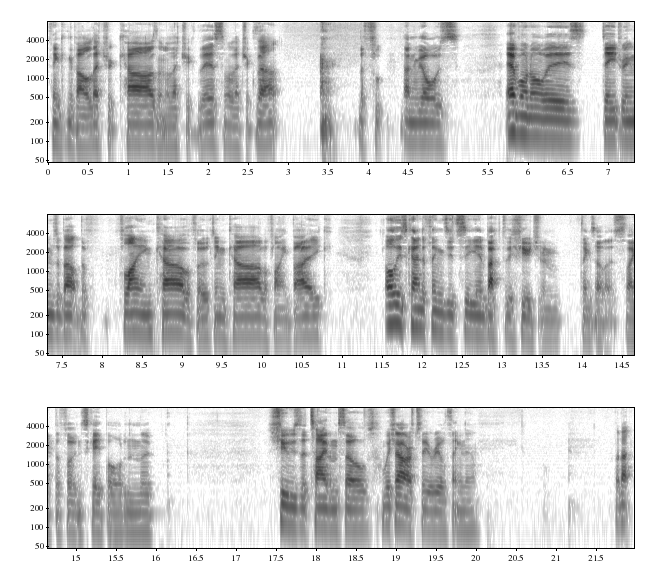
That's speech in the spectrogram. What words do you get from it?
thinking about electric cars and electric this and electric that. the fl- and we always, everyone always daydreams about the flying car, the floating car, the flying bike, all these kind of things you'd see in Back to the Future and things like this, like the floating skateboard and the shoes that tie themselves, which are actually a real thing now. But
